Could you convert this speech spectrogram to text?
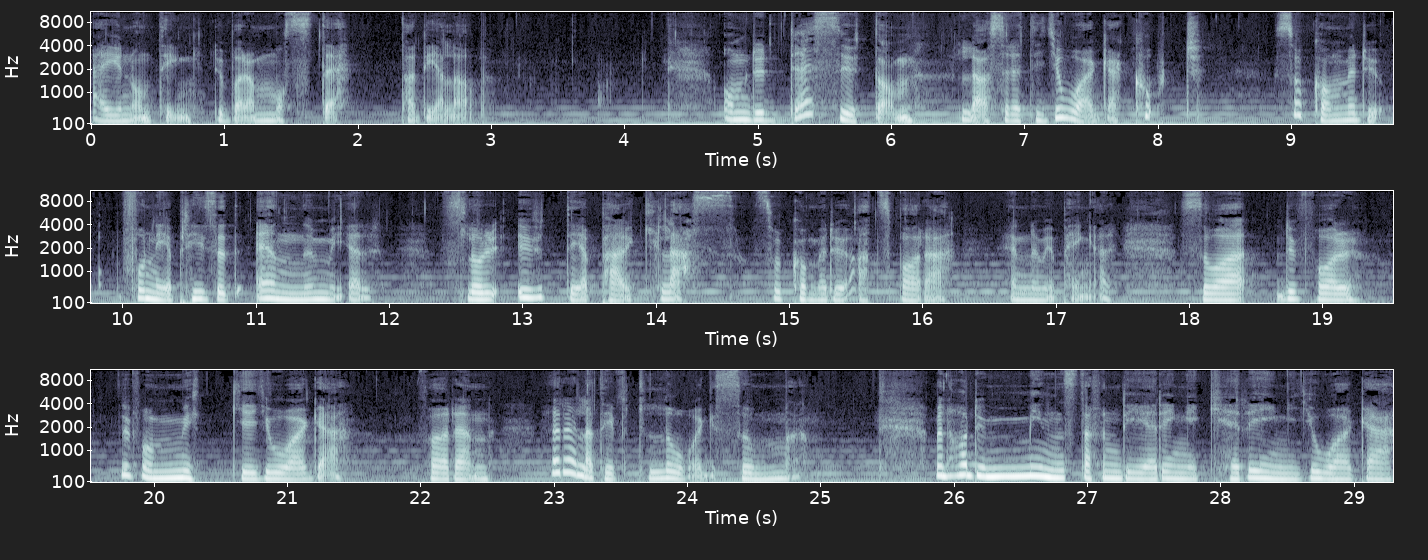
är ju någonting du bara måste ta del av. Om du dessutom löser ett yogakort så kommer du få ner priset ännu mer. Slår du ut det per klass så kommer du att spara ännu mer pengar. Så du får, du får mycket yoga för en relativt låg summa. Men har du minsta fundering kring yoga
